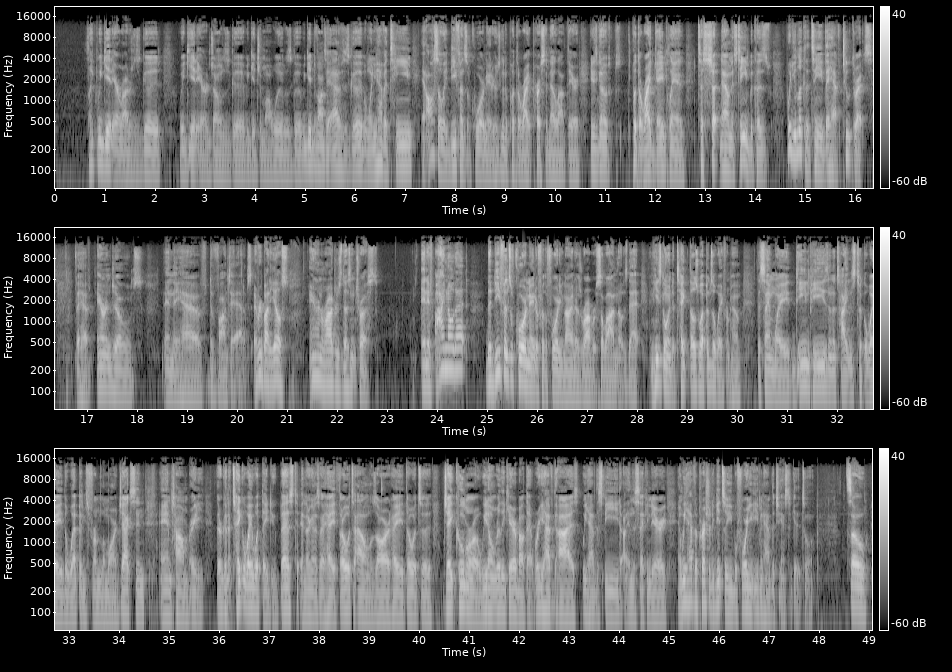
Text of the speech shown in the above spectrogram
Like, we get Aaron Rodgers is good. We get Aaron Jones is good. We get Jamaal Williams is good. We get Davante Adams is good. But when you have a team and also a defensive coordinator who's going to put the right personnel out there, and he's going to put the right game plan to shut down this team. Because when you look at the team, they have two threats. They have Aaron Jones and they have Davante Adams. Everybody else, Aaron Rodgers doesn't trust. And if I know that, the defensive coordinator for the 49ers, Robert Saleh, knows that, and he's going to take those weapons away from him the same way Dean Pees and the Titans took away the weapons from Lamar Jackson and Tom Brady. They're going to take away what they do best, and they're going to say, hey, throw it to Allen Lazard. Hey, throw it to Jake Kumerow. We don't really care about that. We have guys, we have the speed in the secondary, and we have the pressure to get to you before you even have the chance to get it to them. So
